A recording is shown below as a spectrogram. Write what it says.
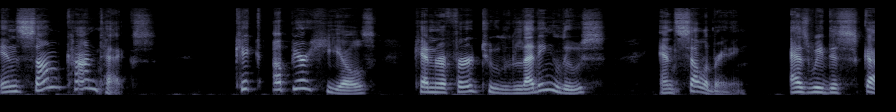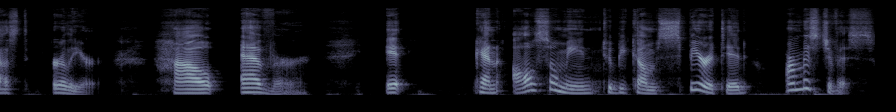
In some contexts, kick up your heels can refer to letting loose and celebrating, as we discussed earlier. However, it can also mean to become spirited or mischievous.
